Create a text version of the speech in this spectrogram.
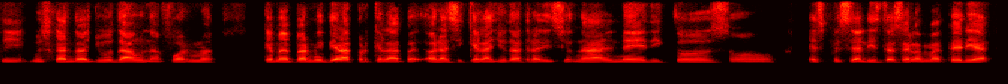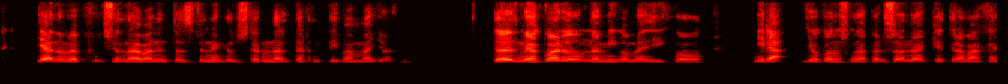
¿sí? Buscando ayuda, una forma que me permitiera, porque la, ahora sí que la ayuda tradicional, médicos o especialistas en la materia, ya no me funcionaban, entonces tenía que buscar una alternativa mayor. Entonces me acuerdo, un amigo me dijo, mira, yo conozco una persona que trabaja,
